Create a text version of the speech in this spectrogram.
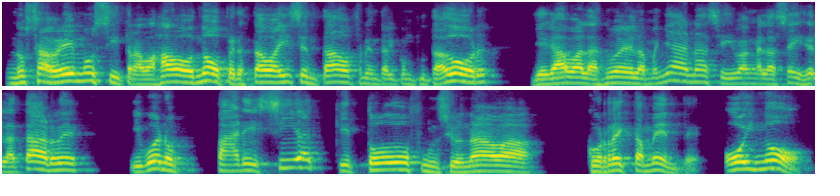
No sabemos si trabajaba o no, pero estaba ahí sentado frente al computador, llegaba a las nueve de la mañana, se iban a las seis de la tarde, y bueno, parecía que todo funcionaba correctamente. Hoy no.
